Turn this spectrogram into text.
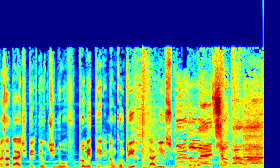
Mas Haddad perdeu de novo. Prometer e não cumprir dá nisso. Manda o Edson pra lá,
